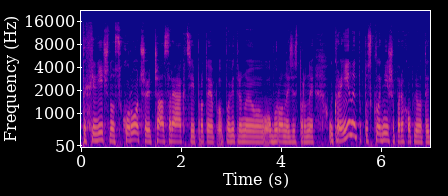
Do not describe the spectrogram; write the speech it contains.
технічно скорочує час реакції проти повітряної оборони зі сторони України, тобто складніше перехоплювати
